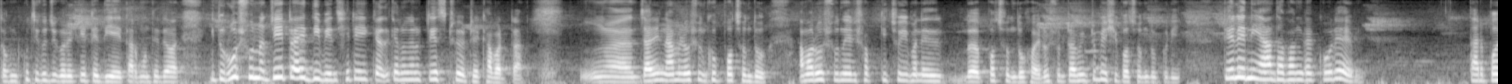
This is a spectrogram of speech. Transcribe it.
তখন কুচি কুচি করে কেটে দিয়ে তার মধ্যে দেওয়া। কিন্তু রসুন যেটাই দিবেন সেটাই কেন যেন টেস্ট হয়ে ওঠে খাবারটা। জানি না, আমি রসুন খুব পছন্দ। আমার রসুনের সব কিছুই মানে পছন্দ হয়। রসুনটা আমি একটু বেশি পছন্দ করি। তেলে নিয়ে আধা ভাঙ্গা করে তারপর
